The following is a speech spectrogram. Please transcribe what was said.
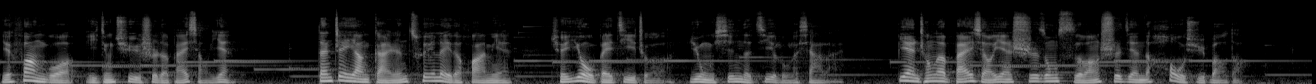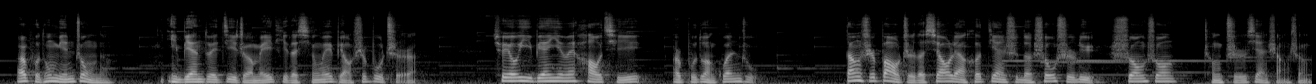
也放过已经去世的白小燕。但这样感人催泪的画面，却又被记者用心地记录了下来，变成了白小燕失踪死亡事件的后续报道。而普通民众呢，一边对记者媒体的行为表示不耻。却又一边因为好奇而不断关注，当时报纸的销量和电视的收视率双双呈直线上升。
